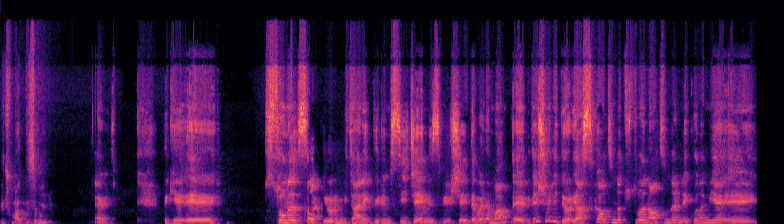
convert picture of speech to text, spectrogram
3 maddesi buydu. Evet. Peki e, sona saklıyorum bir tane gülümseyeceğimiz bir şey de var ama e, bir de şöyle diyor yastık altında tutulan altınların ekonomiye e,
